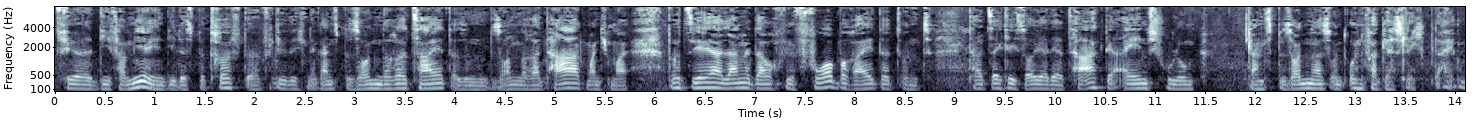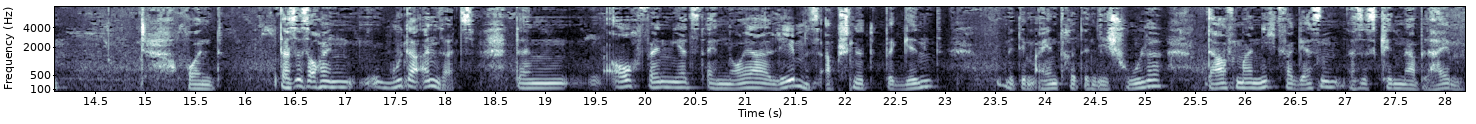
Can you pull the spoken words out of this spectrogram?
für die Familien, die das betrifft, natürlich eine ganz besondere Zeit, also ein besonderer Tag. Manchmal wird sehr lange dafür vorbereitet und tatsächlich soll ja der Tag der Einschulung ganz besonders und unvergesslich bleiben. Und das ist auch ein guter Ansatz, denn auch wenn jetzt ein neuer Lebensabschnitt beginnt, mit dem Eintritt in die Schule darf man nicht vergessen, dass es Kinder bleiben.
